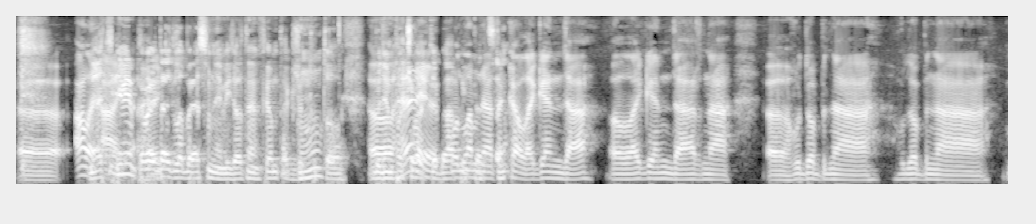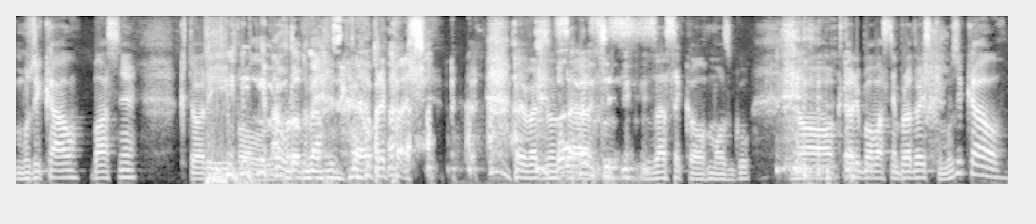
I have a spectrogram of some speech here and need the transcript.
Uh, ale ja ti neviem aj, povedať, lebo ja som nevidel ten film, takže mm. tuto budem uh, počúvať teba. podľa mňa sa. taká legenda, legendárna uh, hudobná, hudobná muzikál vlastne, ktorý bol na Broadway. Prepač. Prepač, som sa zasekol v mozgu. No, ktorý bol vlastne broadwayský muzikál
